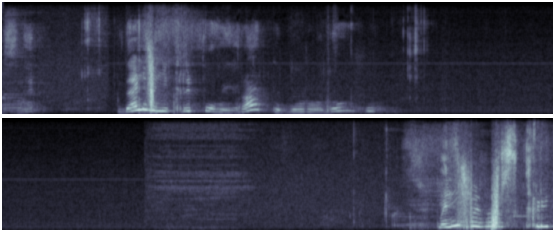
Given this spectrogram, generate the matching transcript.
зни... Далі мені криповий грати дорого. Мені щось зараз крип.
